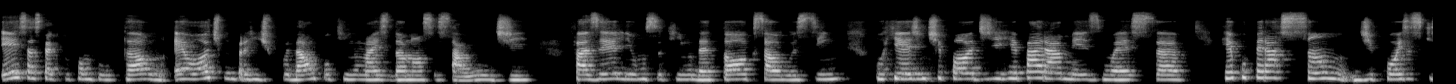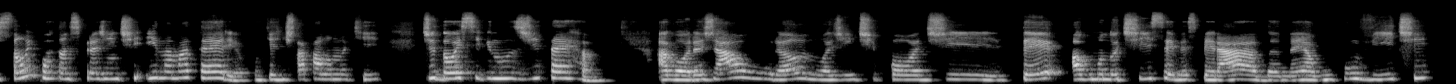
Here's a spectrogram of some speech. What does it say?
esse aspecto com Plutão é ótimo para a gente cuidar um pouquinho mais da nossa saúde, fazer ali um suquinho detox, algo assim, porque a gente pode reparar mesmo essa recuperação de coisas que são importantes para a gente ir na matéria, porque a gente está falando aqui de dois signos de terra. Agora, já o Urano, a gente pode ter alguma notícia inesperada, né, algum convite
